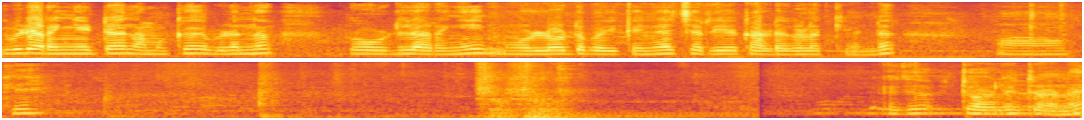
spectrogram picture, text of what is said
ഇവിടെ ഇറങ്ങിയിട്ട് നമുക്ക് ഇവിടുന്ന് നിന്ന് റോഡിലിറങ്ങി മുകളിലോട്ട് പോയി കഴിഞ്ഞാൽ ചെറിയ കടകളൊക്കെ ഉണ്ട്. ആ ഓക്കെ ഇത് ടോയ്ലറ്റ് ആണേ.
